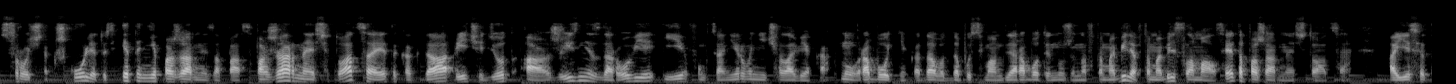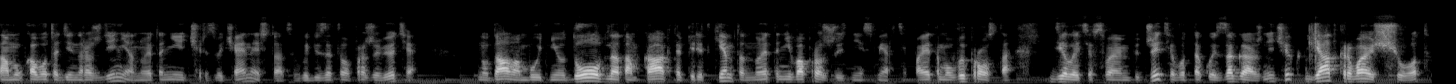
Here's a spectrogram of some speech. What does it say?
срочно к школе. То есть это не пожарный запас. Пожарная ситуация – это когда речь идет о жизни, здоровье и функционировании человека, ну, работника. Да, вот, допустим, вам для работы нужен автомобиль, автомобиль сломался. Это пожарная ситуация. А если там у кого-то день рождения, ну, это не чрезвычайная ситуация. Вы без этого проживете ну да, вам будет неудобно там как-то перед кем-то, но это не вопрос жизни и смерти. Поэтому вы просто делаете в своем бюджете вот такой загажничек. Я открываю счет,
